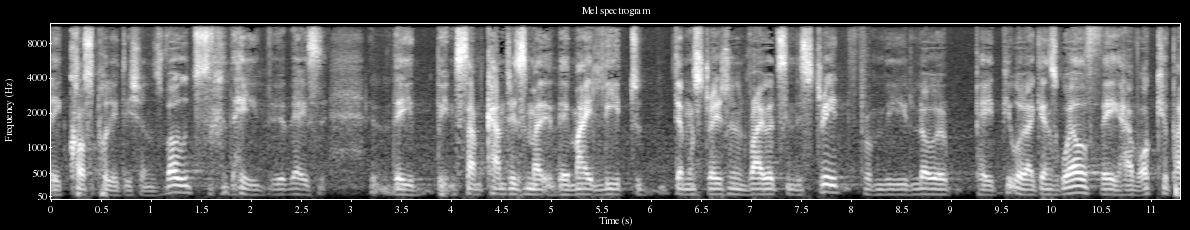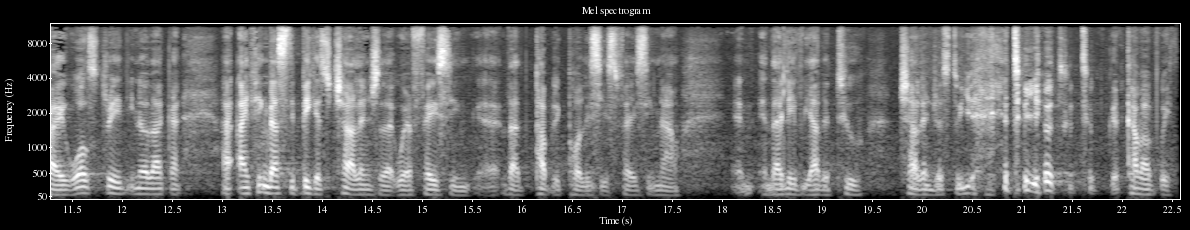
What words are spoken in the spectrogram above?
they cost politicians votes. They, they, in some countries, they might lead to demonstrations and riots in the street from the lower paid people against wealth. They have occupied Wall Street, you know, that kind. I, I think that's the biggest challenge that we're facing, uh, that public policy is facing now. And, and I leave the other two challenges to you, to, you to, to come up with.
